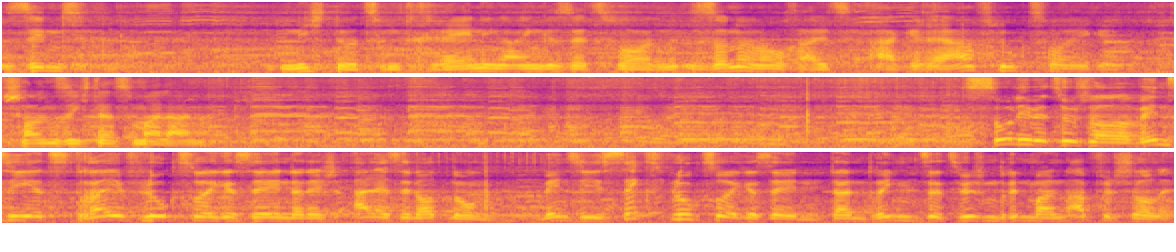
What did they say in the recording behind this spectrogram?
sind nicht nur zum Training eingesetzt worden, sondern auch als Agrarflugzeuge. Schauen Sie sich das mal an. So, liebe Zuschauer, wenn Sie jetzt drei Flugzeuge sehen, dann ist alles in Ordnung. Wenn Sie sechs Flugzeuge sehen, dann trinken Sie zwischendrin mal einen Apfelschorle.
